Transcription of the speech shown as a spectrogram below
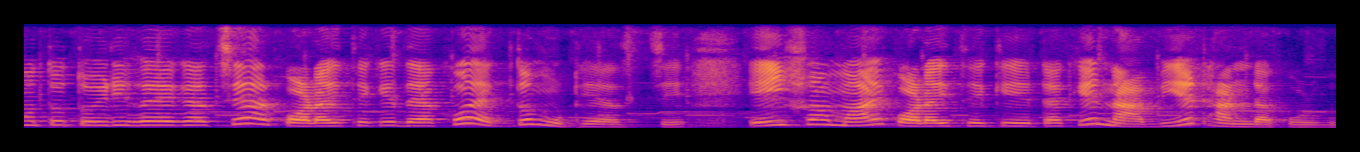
মতো তৈরি হয়ে গেছে আর কড়াই থেকে দেখো একদম উঠে আসছে। এই সময় কড়াই থেকে এটাকে নাবিয়ে ঠান্ডা করব।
